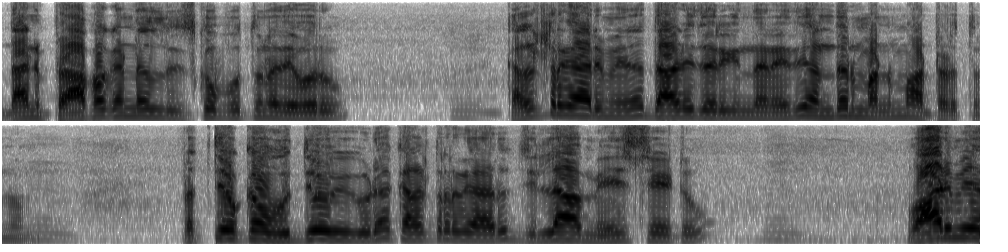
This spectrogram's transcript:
దాని ప్రాపగండలు తీసుకోబోతున్నది ఎవరు? కలెక్టర్ గారి మీద దాడి జరిగిందనేది అందరు మనం మాట్లాడుతున్నాం. ప్రతి ఒక్క ఉద్యోగి కూడా కలెక్టర్ గారు జిల్లా మేజిస్ట్రేటు వారి మీద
